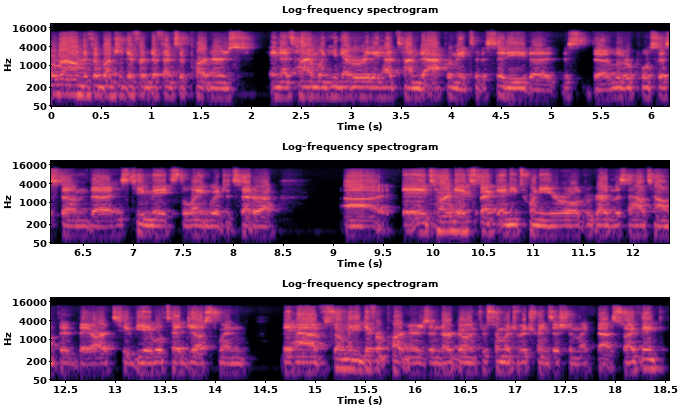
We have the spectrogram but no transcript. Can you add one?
around with a bunch of different defensive partners in a time when he never really had time to acclimate to the city, the this, the Liverpool system, the his teammates, the language, etc. Uh, it's hard to expect any 20 year old, regardless of how talented they are, to be able to adjust when they have so many different partners and are going through so much of a transition like that. So I think,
